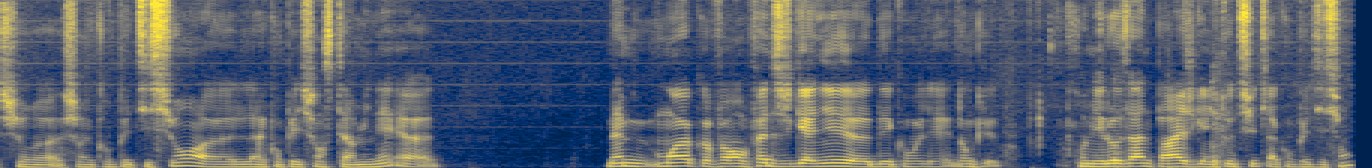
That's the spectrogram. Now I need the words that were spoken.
sur, sur une compétition, la compétition se terminait. même moi, en fait, je gagnais des. Donc, premier Lausanne, pareil, je gagne tout de suite la compétition.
